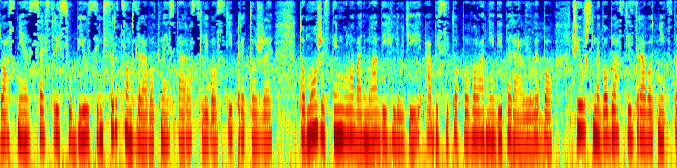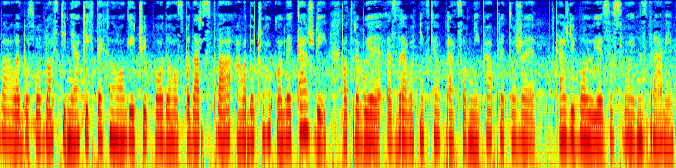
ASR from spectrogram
vlastne sestry sú bijúcim srdcom zdravotnej starostlivosti, pretože to môže stimulovať mladých ľudí, aby si to povolanie vyberali, lebo či už sme v oblasti zdravotníctva alebo v oblasti nejakých technológií či pôdohospodárstva alebo čohokoľvek. Každý potrebuje zdravotníckého pracovníka, pretože každý bojuje so svojím zdravím.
